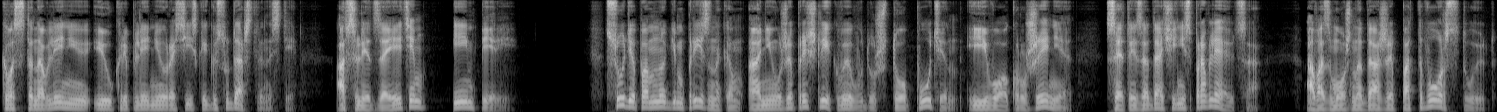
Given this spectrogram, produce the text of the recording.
к восстановлению и укреплению российской государственности, а вслед за этим и империи. Судя по многим признакам, они уже пришли к выводу, что Путин и его окружение с этой задачей не справляются, а, возможно, даже потворствуют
